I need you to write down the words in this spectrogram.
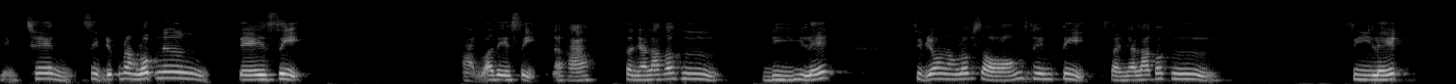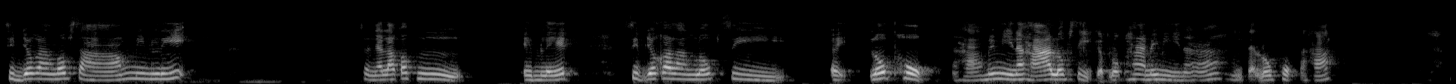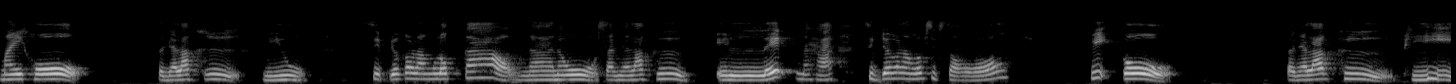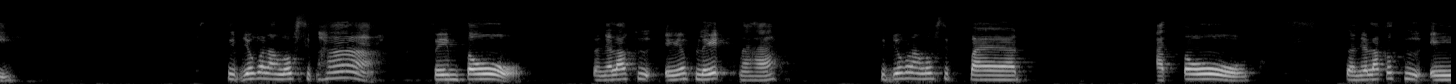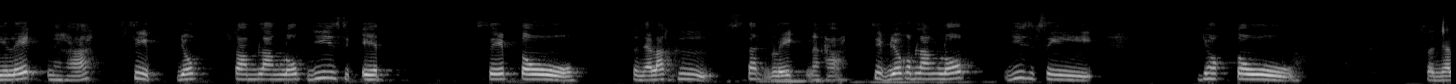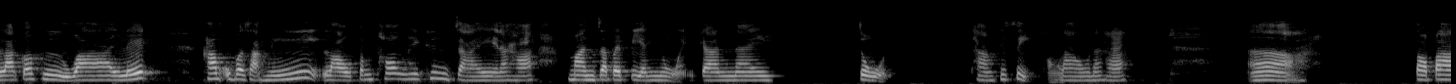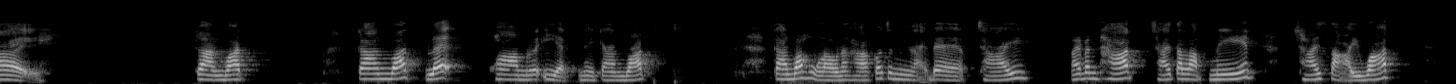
อย่างเช่น 10 ยกกำลังลบหนึ่งเดซิอ่านว่าเดซินะคะ สัญลักษณ์ก็คือ d เล็ก 10ยกกำลังลบ2เซนติ สัญลักษณ์ก็คือ c เล็ก10ยกกำลังลบ3มิลลิ สัญลักษณ์ก็คือ m เล็ก10ยกกำลังลบ4เอ้ยลบ6นะคะ ไม่มีนะคะ ลบ4กับลบ5ไม่มีนะ มีแต่ลบ6นะคะ ไมโคร สัญลักษณ์คือมิล10ยกกำลังลบ9นาโน สัญลักษณ์คือ n เล็กนะคะ10ยกกำลังลบ12ฟิโก สัญลักษณ์คือ p 10ยกกำลังลบ15เฟมโต สัญลักษณ์คือ F เล็กนะคะ10ยกกำลังลบ18อัตโต สัญลักษณ์ก็คือ A เล็กนะคะ10ยกกำลังลบ21เซฟโต สัญลักษณ์คือ Z เล็กนะคะ10 ยกกำลังลบ 24 ยกโต สัญลักษณ์ก็คือ Y เล็กคำอุปสรรคนี้เราต้องท่องให้ขึ้นใจนะคะ มันจะไปเปลี่ยนหน่วยกันในโจทย์ทางฟิสิกส์ของเรานะคะอ่าต่อไป การวัด การวัดและความละเอียดในการวัด การวัดของเรานะคะ ก็จะมีหลายแบบใช้ไม้บรรทัด ใช้ตลับเมตร ใช้สายวัด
